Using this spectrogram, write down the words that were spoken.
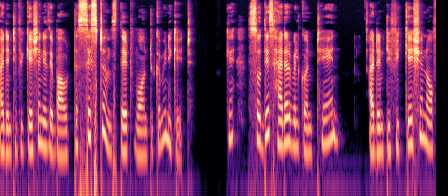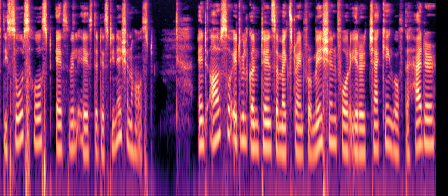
identification is about the systems that want to communicate. Okay? So this header will contain identification of the source host as well as the destination host and also it will contain some extra information for error checking of the header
